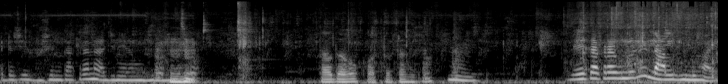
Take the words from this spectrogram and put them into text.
এটা সেই হুসেন কাঁকড়া না যিনি এরকম তাও দেখো কতটা হলো। হুম। এই কাঁকড়াগুলোরই লালগুলো হয়।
